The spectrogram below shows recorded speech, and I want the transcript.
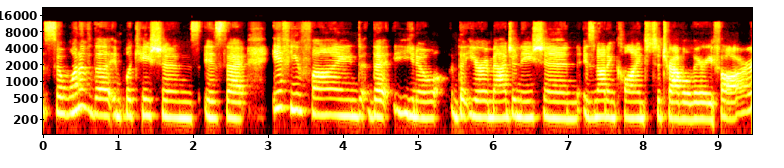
so one of the implications is that if you find that you know that your imagination is not inclined to travel very far,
